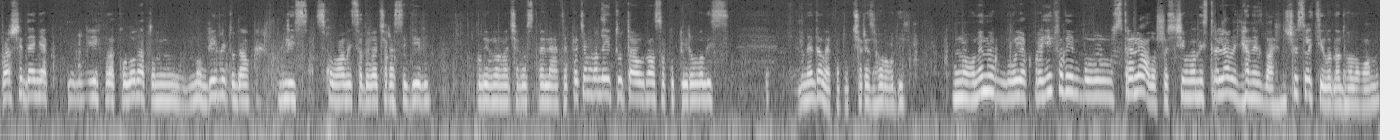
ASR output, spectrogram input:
Перший день, як їхала колона, то ну, бігли туди в ліс, сховалися до вечора сиділи, коли воно почало стріляти. Потім вони тут у нас окупірувались недалеко тут через городи. Ну, вони не- бо як приїхали, бо стріляло щось. Чим вони стріляли, я не знаю. Ну, щось летіло над головами.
